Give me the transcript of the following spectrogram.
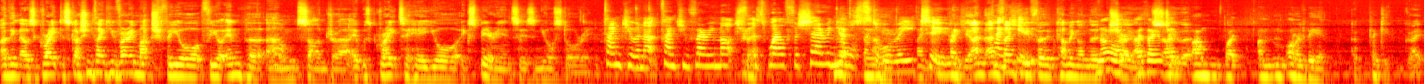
I think that was a great discussion. Thank you very much for your for your input, um, Sandra. It was great to hear your experiences and your story. Thank you, and uh, thank you very much for, as well for sharing Yes, your thank you. story Thank too. you. Thank you, and, and thank, you. for coming on the no, show, I, I think Stuart. I, I'm like I'm honoured to be here. Thank you. Great.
